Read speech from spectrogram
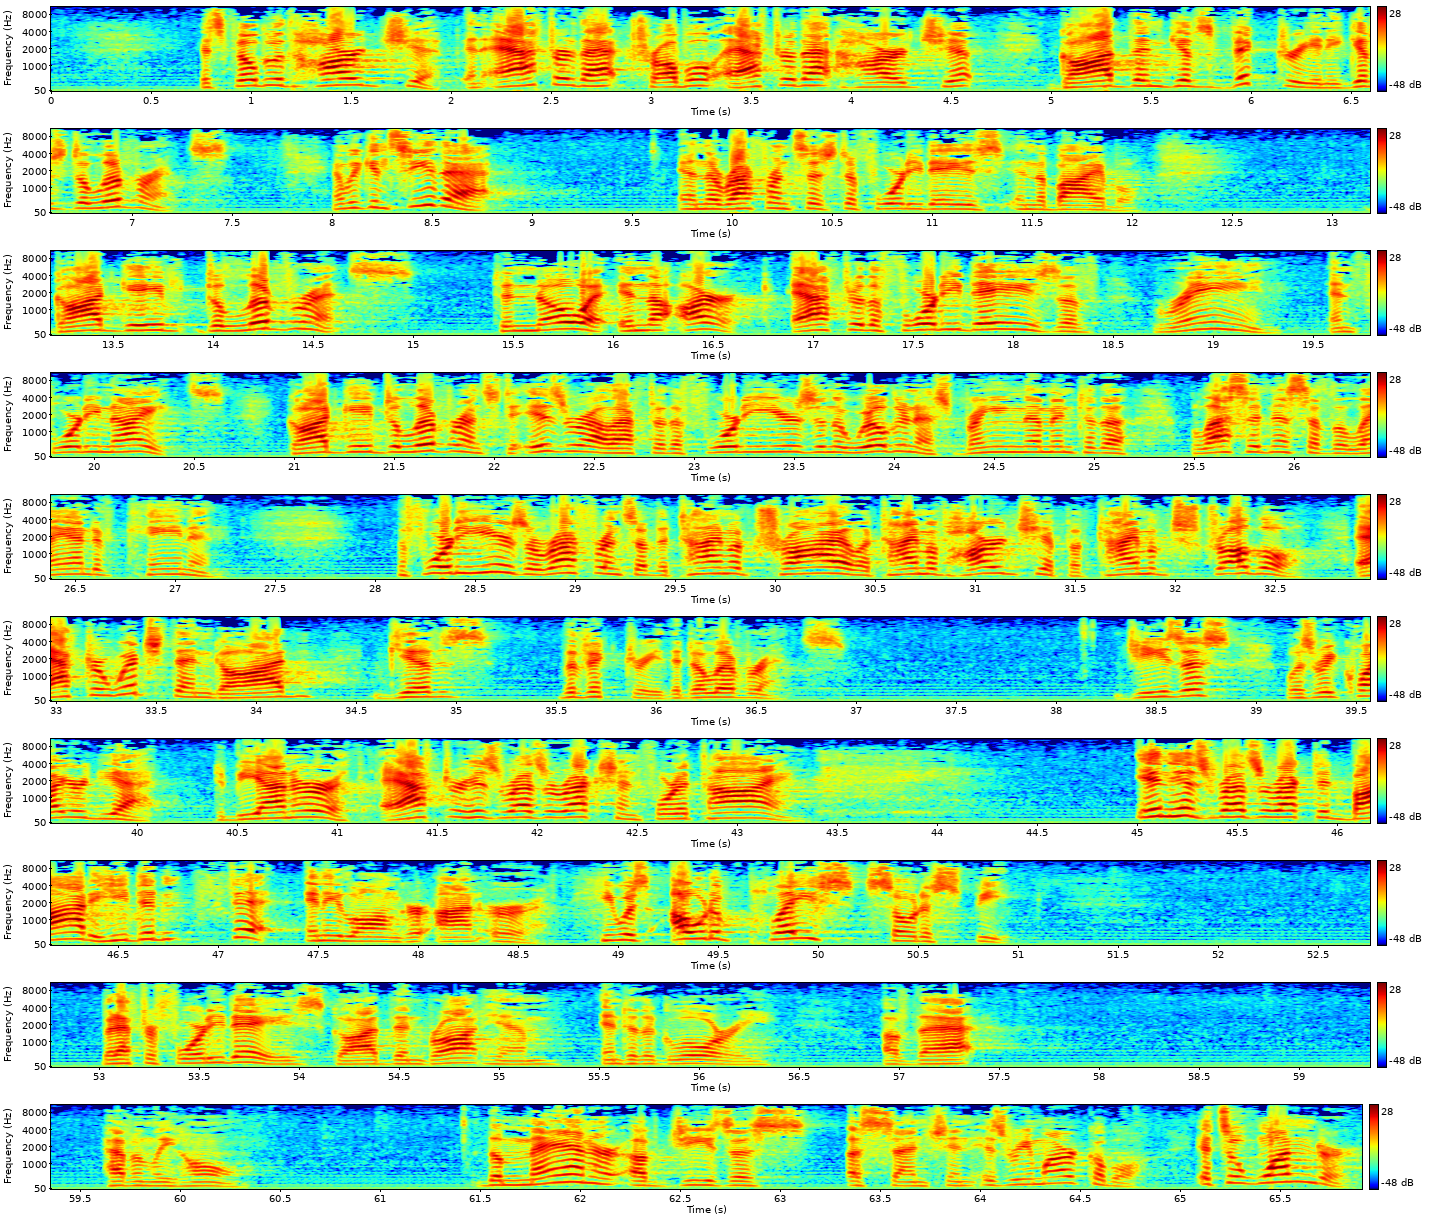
It's filled with hardship. And after that trouble, after that hardship, God then gives victory and He gives deliverance. And we can see that in the references to 40 days in the Bible. God gave deliverance to Noah in the ark after the 40 days of rain and 40 nights. God gave deliverance to Israel after the 40 years in the wilderness, bringing them into the blessedness of the land of Canaan. The 40 years, a reference of the time of trial, a time of hardship, a time of struggle, after which then God gives the victory, the deliverance. Jesus was required yet to be on earth after his resurrection for a time in his resurrected body, he didn't fit any longer on earth. He was out of place, so to speak. But after 40 days, God then brought him into the glory of that heavenly home. The manner of Jesus' ascension is remarkable. It's a wonder.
